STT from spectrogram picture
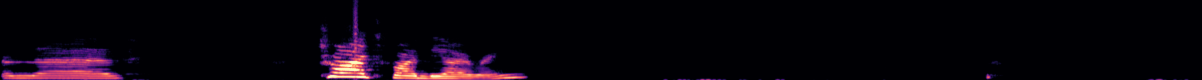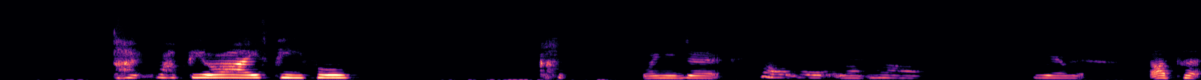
And then try to find the O-ring. Don't rub your eyes, people. When you do it. Salt water like that. Yeah, I put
